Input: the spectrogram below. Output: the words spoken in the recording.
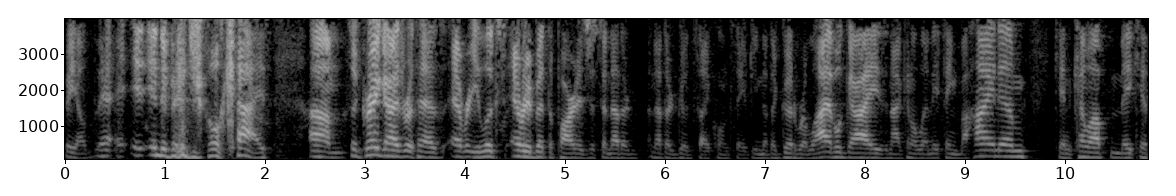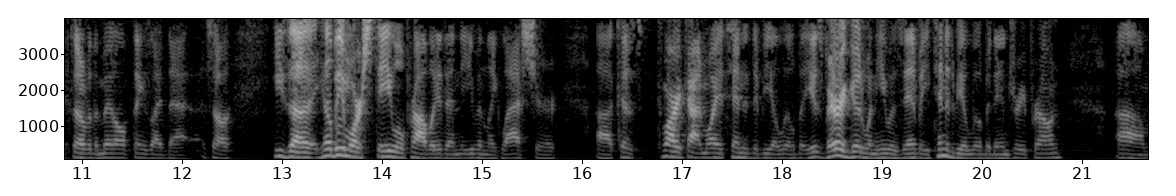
you know, individual guys. Um, so Greg Eisworth has every he looks every bit the part. Is just another another good cyclone safety, another good reliable guy. He's not going to let anything behind him. Can come up and make hits over the middle, things like that. So he's a uh, he'll be more stable probably than even like last year because uh, Kamari Cotton tended to be a little bit. He was very good when he was in, but he tended to be a little bit injury prone. Um,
